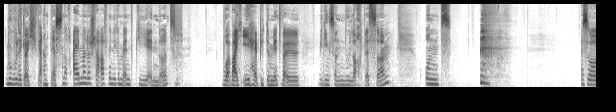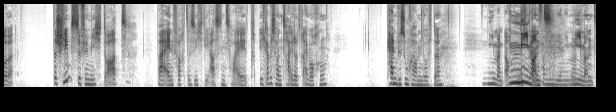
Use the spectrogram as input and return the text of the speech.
mir wurde, glaube ich, währenddessen noch einmal das Schlafmedikament geändert. Wo war ich eh happy damit, weil mir ging es dann nur noch besser. Und also das Schlimmste für mich dort war einfach, dass ich die ersten zwei, ich glaube, es waren zwei oder drei Wochen, keinen Besuch haben durfte. Niemand, auch niemand, Familie, niemand. Niemand.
